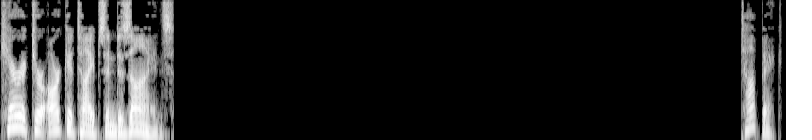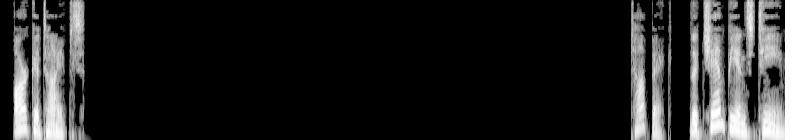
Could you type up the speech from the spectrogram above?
Character archetypes and designs Archetypes The Champions team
